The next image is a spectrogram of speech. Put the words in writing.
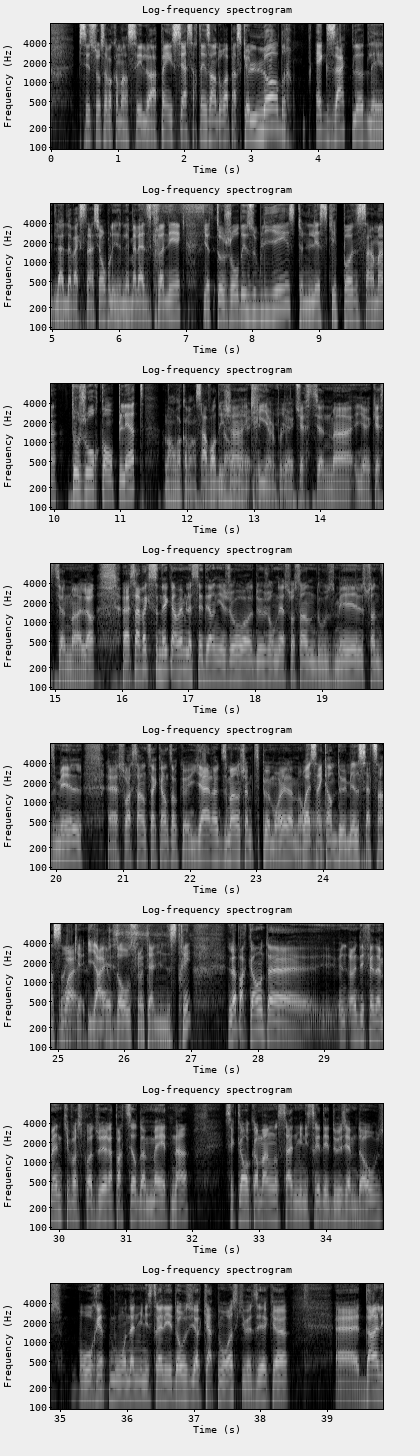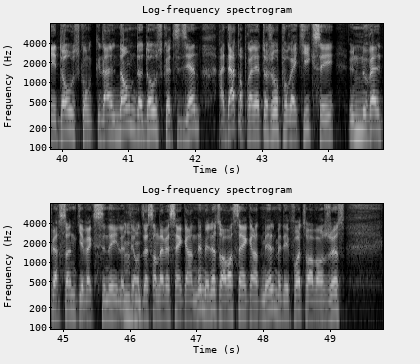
C'est sûr, ça va commencer là, à pincer à certains endroits parce que l'ordre exact là, de, la, vaccination pour les, maladies chroniques, il y a toujours des oubliés. C'est une liste qui n'est pas nécessairement toujours complète. Alors, on va commencer à avoir des gens écrits un peu. Il y a un questionnement, il y a un questionnement là. Euh, ça a vacciné quand même ces derniers jours, deux journées à 72 000, 70 000, 60, 50. Donc, euh, hier, un dimanche, un petit peu moins. Là, mais ouais, 52 705 hier, doses qui ont été administrées. Là, par contre, euh, un, des phénomènes qui va se produire à partir de maintenant, c'est que là, on commence à administrer des deuxièmes doses au rythme où on administrait les doses il y a quatre mois, ce qui veut dire que euh, dans les doses, dans le nombre de doses quotidiennes, à date, on prenait toujours pour acquis que c'est une nouvelle personne qui est vaccinée. Là, On mhm. disait qu'on avait 50 000, mais là, tu vas avoir 50 000, mais des fois, tu vas avoir juste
